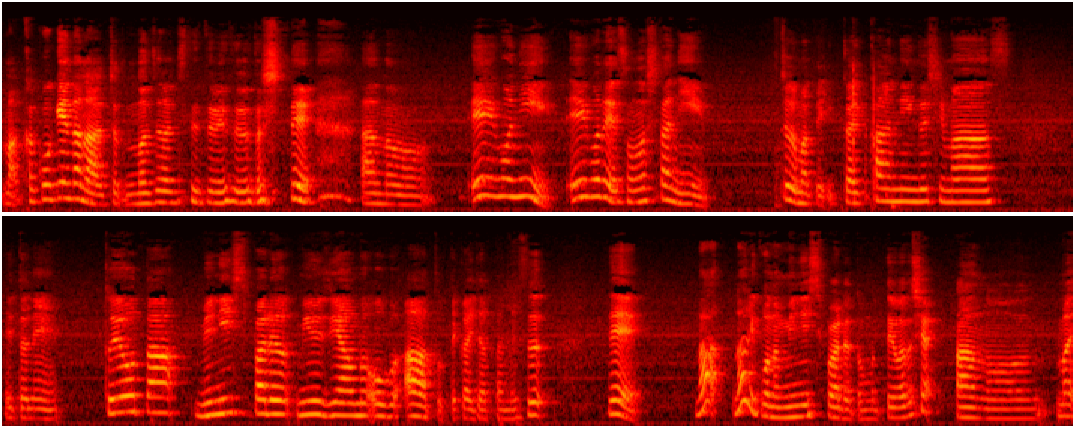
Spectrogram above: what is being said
まあ過去形なのはちょっと後々説明するとしてあの英語に英語でその下にちょっと待って一回カンニングします。えっとねトヨタミュニシパルミュージアム・オブ・アートって書いてあったんです。でな何このミニシパルと思って私はあのまあ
